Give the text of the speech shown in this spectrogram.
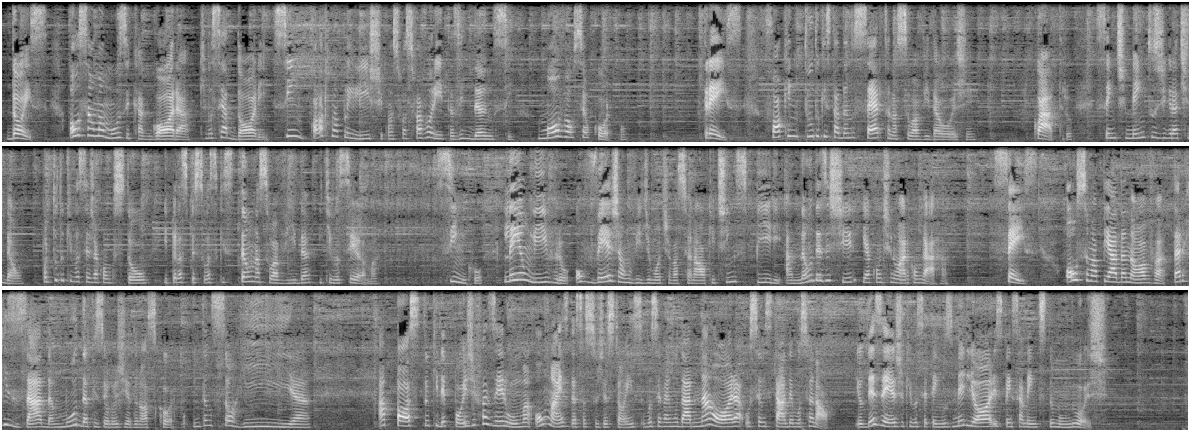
2. Ouça uma música agora que você adore. Sim, coloque uma playlist com as suas favoritas e dance. Mova o seu corpo. 3. Foque em tudo que está dando certo na sua vida hoje. 4. Sentimentos de gratidão por tudo que você já conquistou e pelas pessoas que estão na sua vida e que você ama. 5. Leia um livro ou veja um vídeo motivacional que te inspire a não desistir e a continuar com garra. 6. Ouça uma piada nova. Dar risada muda a fisiologia do nosso corpo. Então sorria. Aposto que depois de fazer uma ou mais dessas sugestões, você vai mudar na hora o seu estado emocional. Eu desejo que você tenha os melhores pensamentos do mundo hoje.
